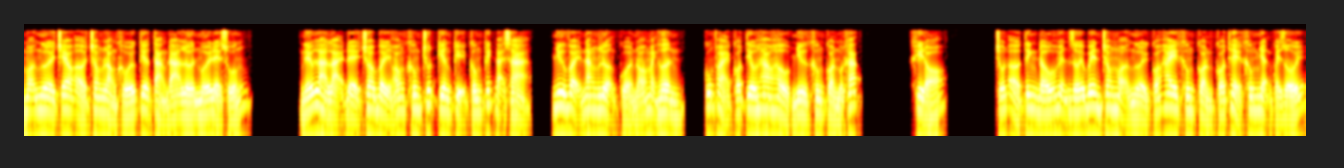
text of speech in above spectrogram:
mọi người treo ở trong lòng khối kia tảng đá lớn mới để xuống. Nếu là lại để cho bảy hong không chút kiên kỵ công kích đại xà, như vậy năng lượng của nó mạnh hơn, cũng phải có tiêu hao hầu như không còn một khắc. Khi đó, trốn ở tinh đấu huyện giới bên trong mọi người có hay không còn có thể không nhận quấy dối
